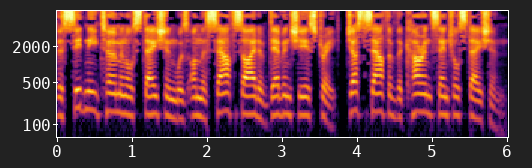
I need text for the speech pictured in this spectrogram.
The Sydney Terminal Station was on the south side of Devonshire Street, just south of the current Central Station.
